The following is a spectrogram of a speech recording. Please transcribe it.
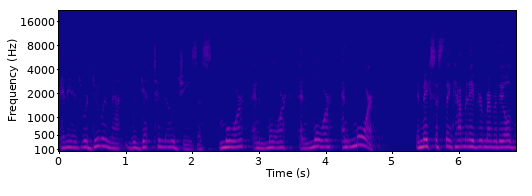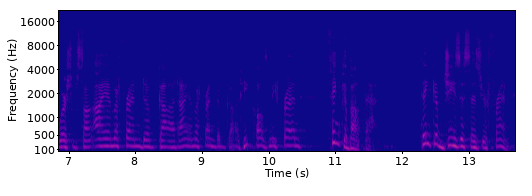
And as we're doing that, we get to know Jesus more and more and more and more. It makes us think how many of you remember the old worship song, I am a friend of God, I am a friend of God. He calls me friend. Think about that. Think of Jesus as your friend.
